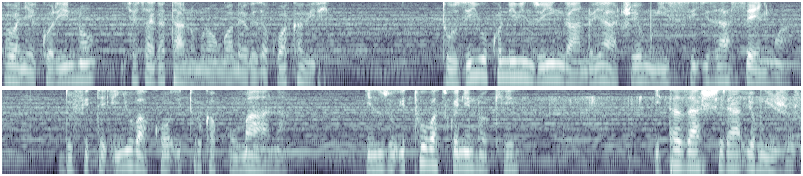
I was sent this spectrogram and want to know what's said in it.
rw'abanyekorinto igice cya gatanu umurongo wa mbere kugeza ku wa kabiri. Tuzi yuko niba inzu y'ingando yacu yo mu isi izasenywa dufite inyubako ituruka ku mana inzu itubatswe n'intoki itazashira yo mu ijuru.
